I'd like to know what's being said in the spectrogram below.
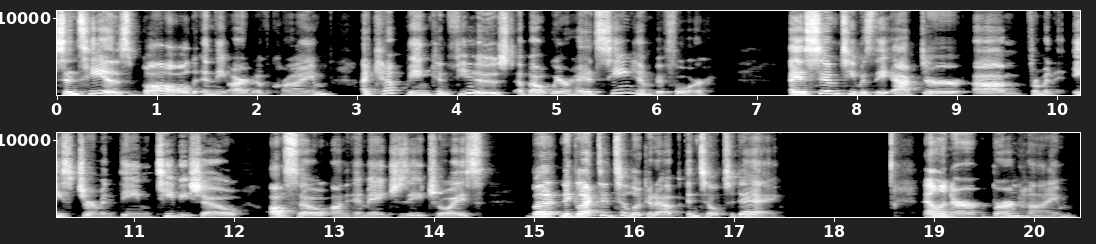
Since he is bald in the art of crime, I kept being confused about where I had seen him before. I assumed he was the actor um, from an East German themed TV show, also on MHZ Choice, but neglected to look it up until today. Eleanor Bernheim,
